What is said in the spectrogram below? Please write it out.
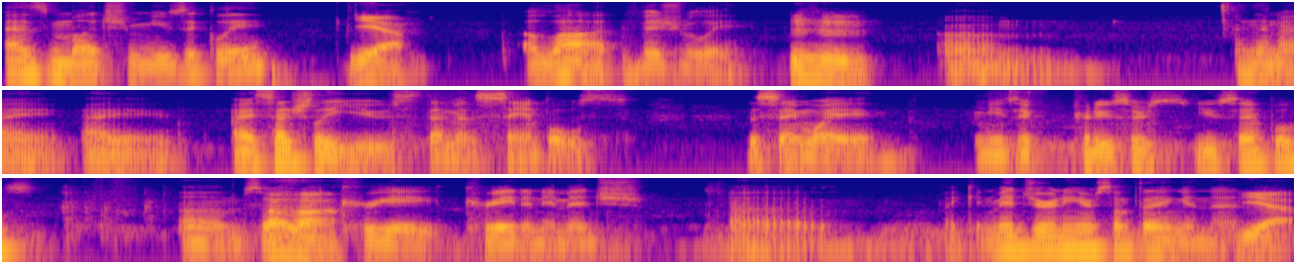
as much musically, Yeah. a lot visually. Mm-hmm. Um, and then I I I essentially use them as samples, the same way music producers use samples. Um, so I Uh-huh. like create create an image, uh, like in Midjourney or something, and then Yeah.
